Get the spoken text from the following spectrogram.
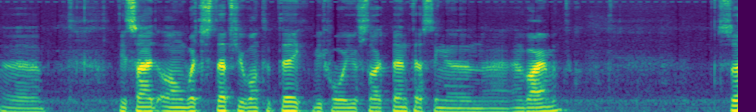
uh, decide on which steps you want to take before you start pen testing an uh, environment. So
